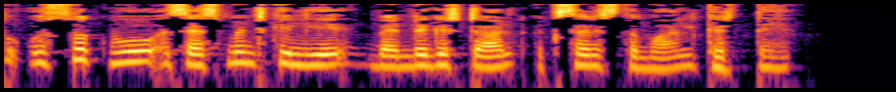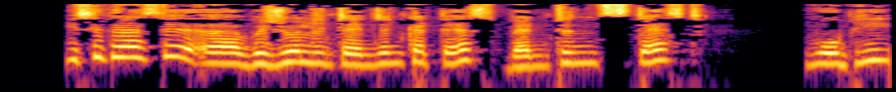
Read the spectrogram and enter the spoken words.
تو اس وقت وہ اسسمنٹ کے لیے بینڈرگسٹال اکثر استعمال کرتے ہیں۔ اسی طرح سے ویژل انٹینجن کا ٹیسٹ بینٹنس ٹیسٹ وہ بھی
